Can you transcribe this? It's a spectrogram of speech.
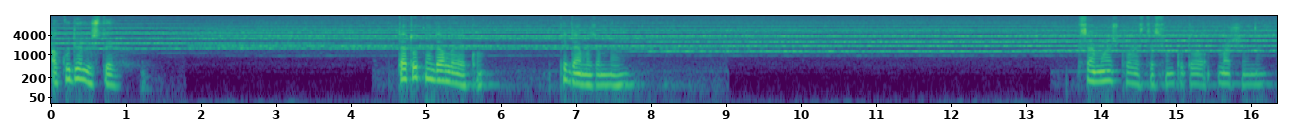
А куди нести? Та тут недалеко. Підемо за мною. Все, можеш класти сумку до машини.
